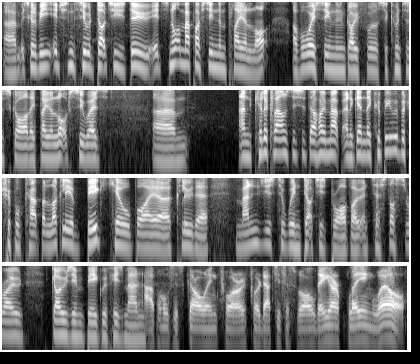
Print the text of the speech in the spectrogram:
Um, it's going to be interesting to see what Dutchies do. It's not a map I've seen them play a lot. I've always seen them go for St. Quentin Scar. They played a lot of Suez. Um, and Killer Clowns, this is their home map. And again, they could be with a triple cap, but luckily a big kill by uh, Clue there manages to win Dutchies Bravo. And Testosterone goes in big with his man. Apples is going for for Dutchies as well. They are playing well.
